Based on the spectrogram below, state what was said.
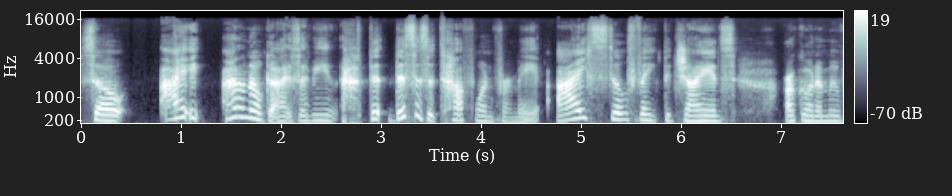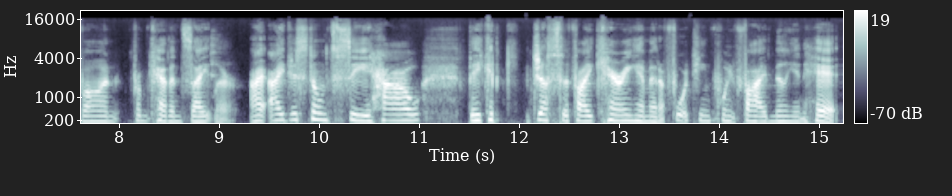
So I, I don't know, guys. I mean, th- this is a tough one for me. I still think the Giants are going to move on from Kevin Zeitler. I, I just don't see how they could justify carrying him at a 14.5 million hit.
